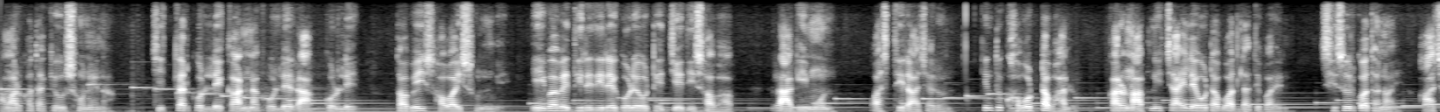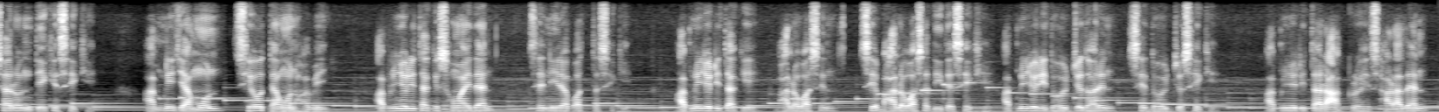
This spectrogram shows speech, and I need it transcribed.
আমার কথা কেউ শোনে না। চিৎকার করলে, কান্না করলে, রাগ করলে তবেই সবাই শুনবে। এইভাবে ধীরে ধীরে গড়ে ওঠে জেদি স্বভাব, রাগী মন, অস্থির আচরণ। কিন্তু খবরটা ভালো, কারণ আপনি চাইলে ওটা বদলাতে পারেন। শিশুর কথা নয়, আচরণ দেখে শেখে। আপনি যেমন, সেও তেমন হবেই। আপনি যদি তাকে সময় দেন, সে নিরাপত্তা শেখে। আপনি যদি তাকে ভালোবাসেন, সে ভালোবাসা দিতে শেখে। আপনি যদি ধৈর্য ধরেন, সে ধৈর্য শেখে। আপনি যদি তার আগ্রহে সাড়া দেন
